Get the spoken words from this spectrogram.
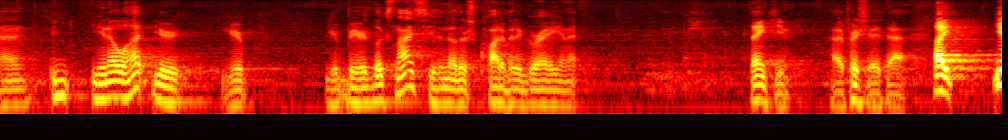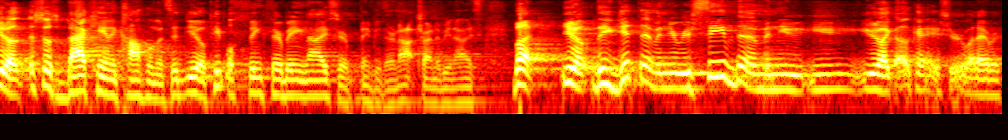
And you know what? Your, your, your beard looks nice, even though there's quite a bit of gray in it. Thank you. I appreciate that. Like, you know, it's just backhanded compliments. That, you know, people think they're being nice, or maybe they're not trying to be nice. But you know, you get them and you receive them, and you you you're like, okay, sure, whatever.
